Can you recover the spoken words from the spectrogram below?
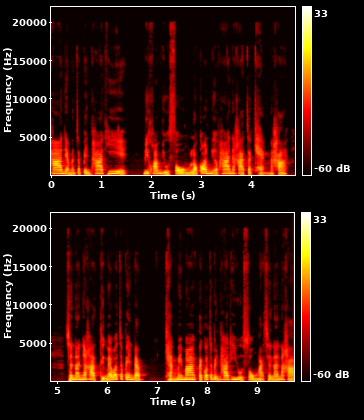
ผ้าเนี่ยมันจะเป็นผ้าที่มีความอยู่ทรง แล้วก็เนื้อผ้านะคะ จะแข็งนะคะ ฉะนั้นเนี่ยค่ะ ถึงแม้ว่าจะเป็นแบบแข็งไม่มาก แต่ก็จะเป็นผ้าที่อยู่ทรงอะ ฉะนั้นนะคะ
